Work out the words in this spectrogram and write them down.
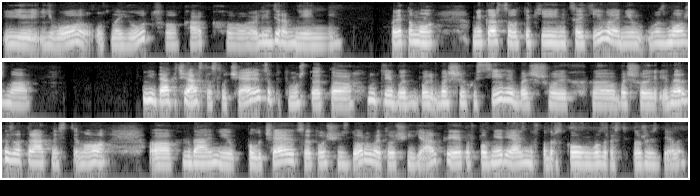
И его узнают э, как э, лидера мнений. Поэтому, мне кажется, вот такие инициативы, они, возможно, не так часто случаются, потому что это ну, требует больших усилий, большой, э, большой энергозатратности, но когда они получаются, это очень здорово, это очень ярко, и это вполне реально в подростковом возрасте тоже сделать.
